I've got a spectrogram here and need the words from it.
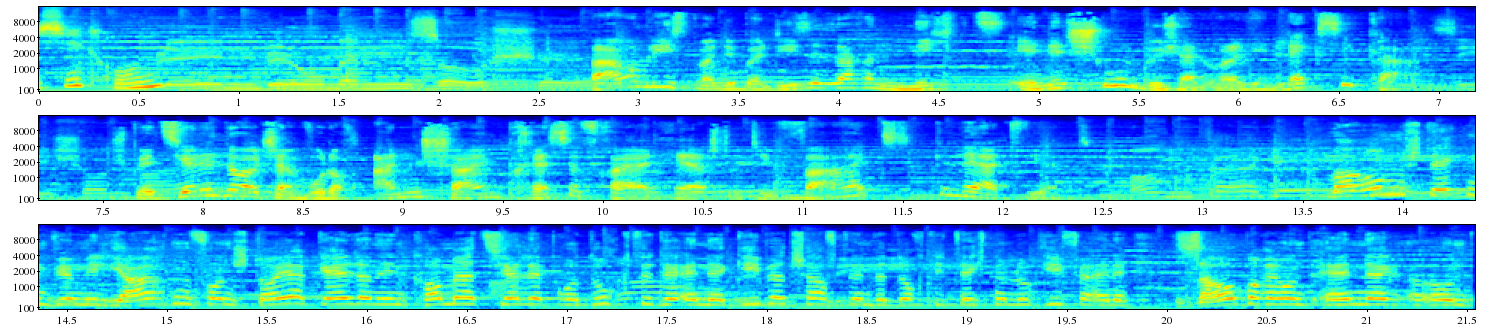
Sigrun? Blühen Blumen so schön. Warum liest man über diese Sachen nichts in den Schulbüchern oder den Lexika? Speziell in Deutschland, wo doch anscheinend Pressefreiheit herrscht und die Wahrheit gelehrt wird. Warum stecken wir Milliarden von Steuergeldern in kommerzielle Produkte der Energiewirtschaft, wenn wir doch die Technologie für eine saubere und, und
